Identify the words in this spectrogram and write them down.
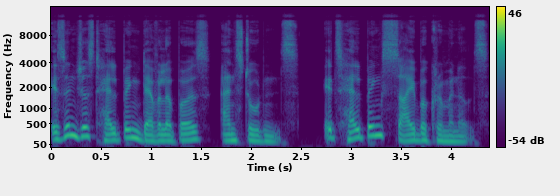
isn't just helping developers and students, it's helping cybercriminals.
